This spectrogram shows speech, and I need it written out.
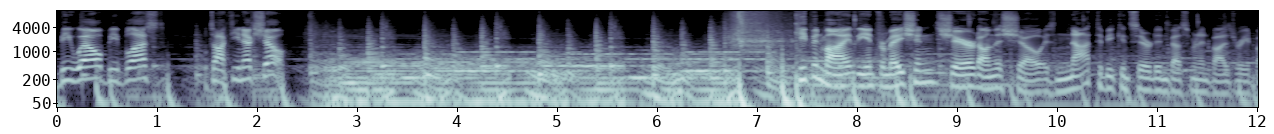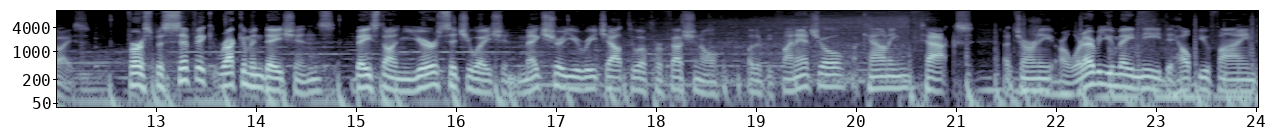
Be well, be blessed. We'll talk to you next show. Keep in mind the information shared on this show is not to be considered investment advisory advice. For specific recommendations based on your situation, make sure you reach out to a professional, whether it be financial, accounting, tax, attorney, or whatever you may need to help you find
